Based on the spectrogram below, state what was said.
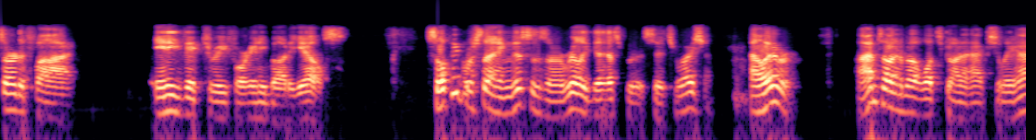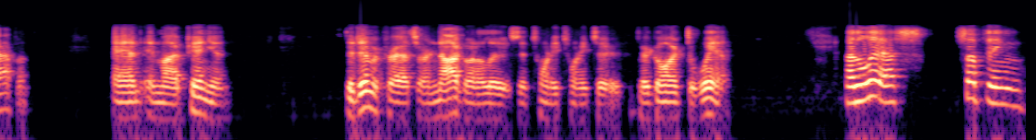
certify any victory for anybody else. So people are saying this is a really desperate situation. However, I'm talking about what's going to actually happen. And in my opinion, the Democrats are not going to lose in 2022. They're going to win. Unless something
